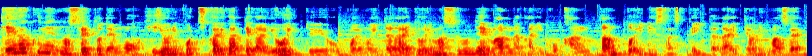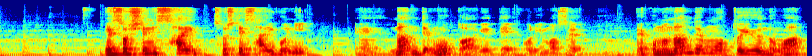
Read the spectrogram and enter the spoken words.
低学年の生徒でも非常にこう使い勝手が良いというお声もいただいておりますので、真ん中にこう簡単と入れさせていただいております。そしてに最そして最後に、えー、何でもと挙げております。この何でもというのは、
